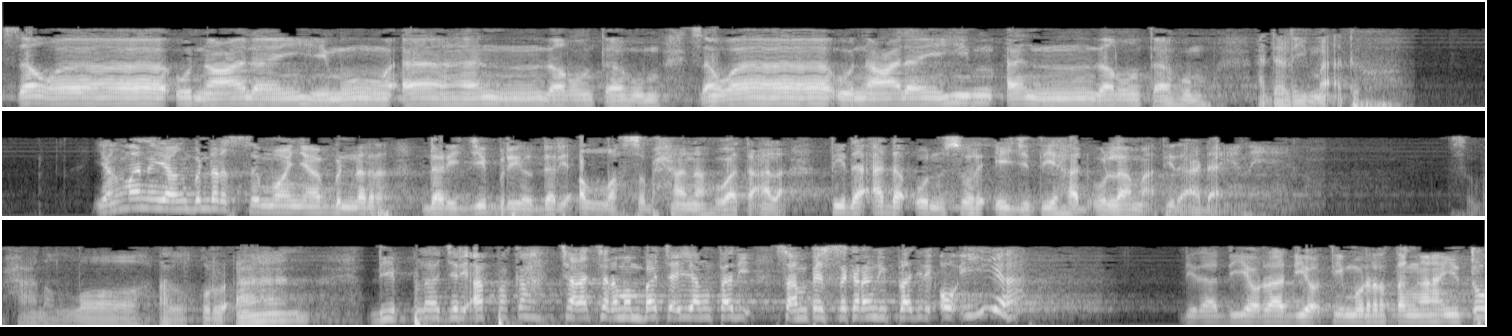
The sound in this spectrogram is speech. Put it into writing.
سواء عليهم أأنذرتهم سواء عليهم أنذرتهم ada lima tuh Yang mana yang benar? Semuanya benar dari Jibril, dari Allah subhanahu wa ta'ala. Tidak ada unsur ijtihad ulama. Tidak ada ini. Subhanallah. Al-Quran. Dipelajari apakah cara-cara membaca yang tadi sampai sekarang dipelajari? Oh iya. Di radio-radio Timur Tengah itu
